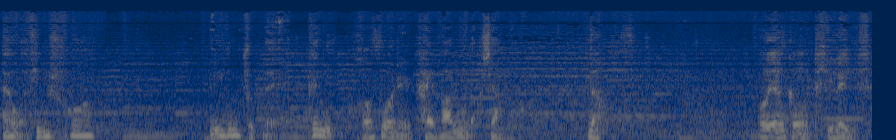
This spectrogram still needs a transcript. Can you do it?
哎，我听说李总准备跟你合作这个开发鹿岛项目。那欧阳跟我提了一下，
